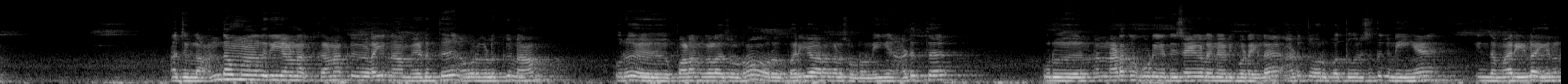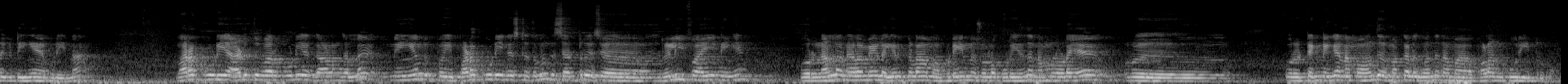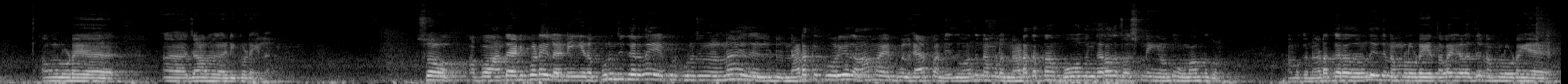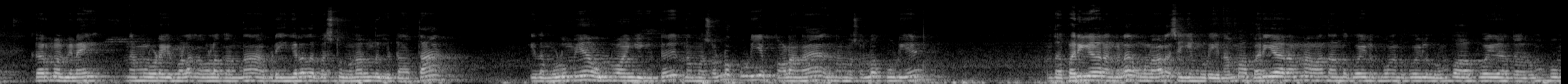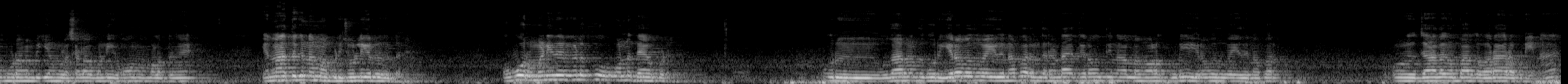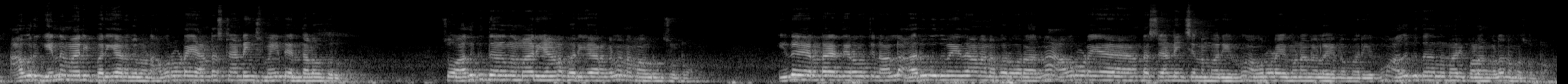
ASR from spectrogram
அதுல அந்த மாதிரியான கணக்குகளை நாம் எடுத்து அவர்களுக்கு நாம் ஒரு பலன்களை சொல்கிறோம் ஒரு பரிகாரங்களை சொல்கிறோம் நீங்கள் அடுத்த ஒரு நடக்கக்கூடிய திசைகளின் அடிப்படையில் அடுத்த ஒரு பத்து வருஷத்துக்கு நீங்கள் இந்த மாதிரிலாம் இருந்துக்கிட்டீங்க அப்படின்னா வரக்கூடிய அடுத்து வரக்கூடிய காலங்களில் நீங்கள் இப்போ படக்கூடிய கஷ்டத்துலேருந்து சற்று ரிலீஃப் ஆகி நீங்கள் ஒரு நல்ல நிலைமையில் இருக்கலாம் அப்படின்னு சொல்லக்கூடியது நம்மளுடைய ஒரு ஒரு டெக்னிக்காக நம்ம வந்து மக்களுக்கு வந்து நம்ம பலன் கூறிகிட்ருக்கோம் அவங்களுடைய ஜாதக அடிப்படையில். ஸோ அப்போ அந்த அடிப்படையில் நீங்கள் இதை புரிஞ்சுக்கிறதே எப்படி புரிஞ்சுக்கணும்னா இது இது நடக்கக்கூடியது ஆமாம் இட் வில் ஹேப்பன் இது வந்து நம்மளுக்கு நடக்கத்தான் போகுதுங்கிறத ஃபஸ்ட் நீங்கள் வந்து உணர்ந்துக்கணும். நமக்கு நடக்கிறது வந்து இது நம்மளுடைய தலைகளது நம்மளுடைய கர்ம வினை நம்மளுடைய பழக்க வழக்கம்தான் அப்படிங்கிறத ஃபஸ்ட்டு உணர்ந்துக்கிட்டால் தான் இதை முழுமையாக உள்வாங்கிக்கிட்டு நம்ம சொல்லக்கூடிய பலனை நம்ம சொல்லக்கூடிய அந்த பரிகாரங்களை உங்களால் செய்ய முடியும். நம்ம பரிகாரம்னா வந்து அந்த கோயிலுக்கு போய் அந்த கோயிலுக்கு ரொம்ப போய் அந்த ரொம்ப மூடநம்பிக்கை உங்களை செலவு பண்ணி ஹோமம் வளர்த்துங்க. எல்லாத்துக்கும் நம்ம அப்படி சொல்லிடுறது இல்லை. ஒவ்வொரு மனிதர்களுக்கும் ஒவ்வொன்றும் தேவைப்படுது. ஒரு உதாரணத்துக்கு ஒரு இருபது வயது நபர் இந்த ரெண்டாயிரத்தி இருபத்தி நாலில் வாழக்கூடிய இருபது வயது நபர் ஒரு ஜாதகம் பார்க்க வரார் அப்படின்னா அவருக்கு என்ன மாதிரி பரிகாரம் சொல்லணும் அவருடைய அண்டர்ஸ்டாண்டிங்ஸ் மைண்டு எந்த அளவுக்கு இருக்கும்? ஸோ அதுக்கு தகுந்த மாதிரியான பரிகாரங்களை நம்ம அவருக்கு சொல்கிறோம் இதே இரண்டாயிரத்தி இருபத்தி நாலில் அறுபது வயதான நபர் வராருன்னா அவருடைய அண்டர்ஸ்டாண்டிங்ஸ் என்ன மாதிரி இருக்கும்? அவருடைய மனநிலை என்ன மாதிரி இருக்கும்? அதுக்கு தகுந்த மாதிரி பலன்களை நம்ம சொல்கிறோம்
